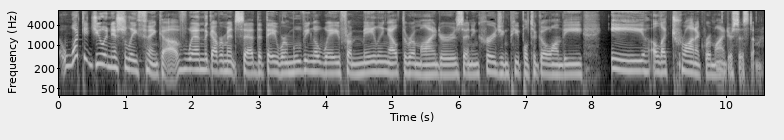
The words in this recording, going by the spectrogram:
What did you initially think of when the government said that they were moving away from mailing out the reminders and encouraging people to go on the e electronic reminder system?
